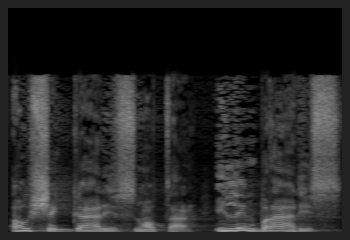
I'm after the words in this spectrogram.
ao chegares no altar e lembrares,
